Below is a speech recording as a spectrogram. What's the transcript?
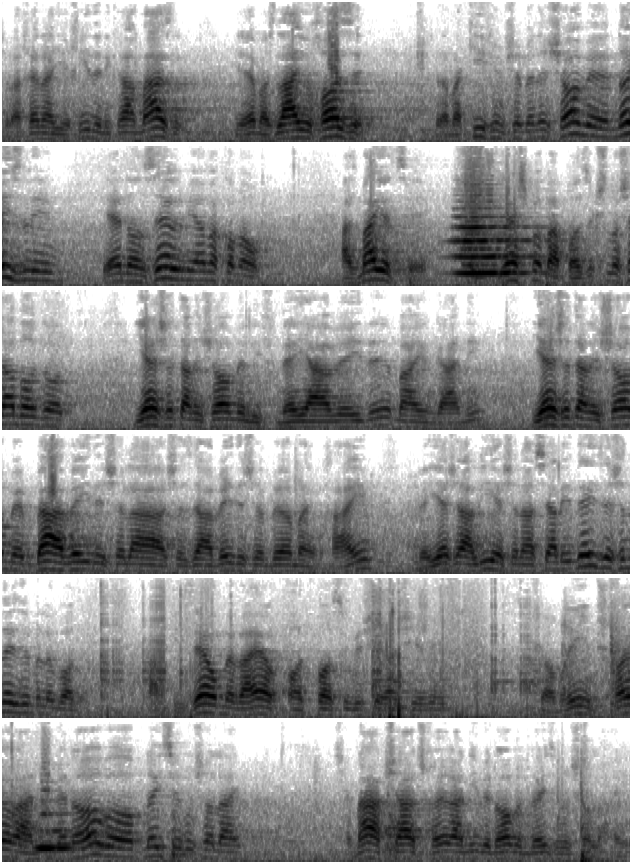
שלכן היחיד נקרא מזל, מזלה חוזה, זה המקיפים שבנשומה, נויזלים, נוזל מהמקום ההוא. אז מה יוצא? יש פה בפוסק שלושה דרגות. יש את הנשומה לפני האביידה, מים גני, יש את הנשומה באביידה שלה, שזה אביידה של בר מים חיים, ויש העלייה שנעשה על ידי זה שנזל מלבונו. כי זה הוא מבאר עוד פוסק בשיר השירים, שאומרים שחור אני בנובו בני ירושלים. שמה הפשט שחור אני ונאור בבית ירושלים?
